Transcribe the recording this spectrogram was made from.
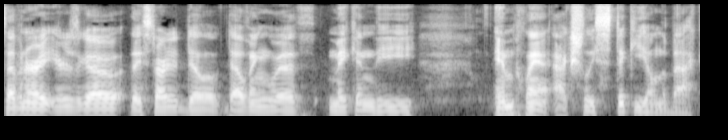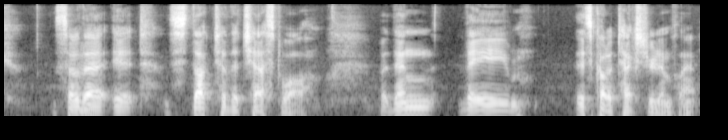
seven or eight years ago, they started del- delving with making the implant actually sticky on the back so hmm. that it stuck to the chest wall. But then they, it's called a textured implant.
